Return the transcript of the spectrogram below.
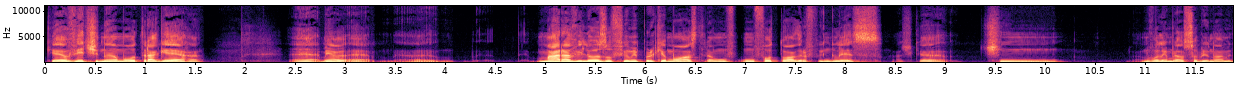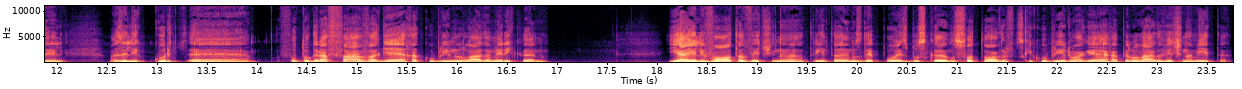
que é o Vietnã, uma outra guerra. É, meu, é, é, maravilhoso o filme porque mostra um, um, fotógrafo inglês, acho que é Tim, não vou lembrar o sobrenome dele, mas ele curte, é, fotografava a guerra cobrindo o lado americano. E aí ele volta ao Vietnã, 30 anos depois, buscando os fotógrafos que cobriram a guerra pelo lado vietnamita.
